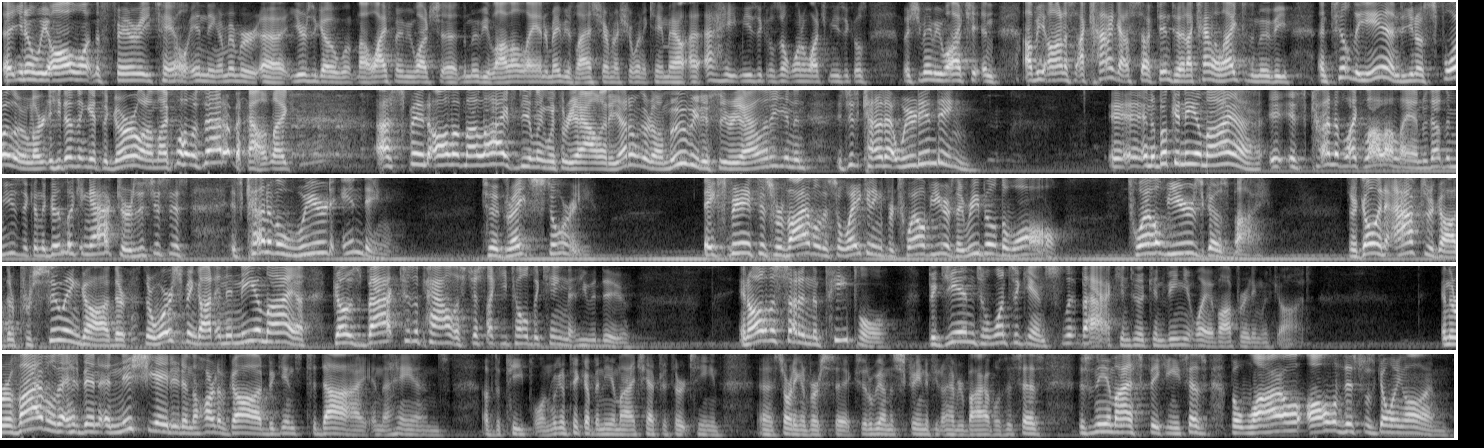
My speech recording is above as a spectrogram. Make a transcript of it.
Uh, you know, we all want the fairy tale ending. I remember uh, years ago, my wife made me watch uh, the movie La La Land, or maybe it was last year, I'm not sure when it came out. I, I hate musicals, don't want to watch musicals, but she made me watch it, and I'll be honest, I kind of got sucked into it. I kind of liked the movie until the end. You know, spoiler alert, he doesn't get the girl, and I'm like, what was that about? Like, I spend all of my life dealing with reality. I don't go to a movie to see reality, and then it's just kind of that weird ending. In the book of Nehemiah, it's kind of like La La Land without the music and the good looking actors. It's just this, it's kind of a weird ending to a great story. They experienced this revival, this awakening for 12 years. They rebuild the wall. 12 years goes by. They're going after God, they're pursuing God, they're, they're worshiping God. And then Nehemiah goes back to the palace just like he told the king that he would do. And all of a sudden, the people begin to once again slip back into a convenient way of operating with God. And the revival that had been initiated in the heart of God begins to die in the hands of the people. And we're going to pick up in Nehemiah chapter 13, uh, starting in verse 6. It'll be on the screen if you don't have your Bibles. It says, This is Nehemiah speaking. He says, But while all of this was going on,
